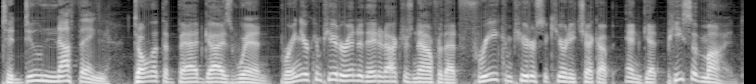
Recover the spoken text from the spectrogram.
to do nothing. Don't let the bad guys win. Bring your computer into Data Doctors now for that free computer security checkup and get peace of mind.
